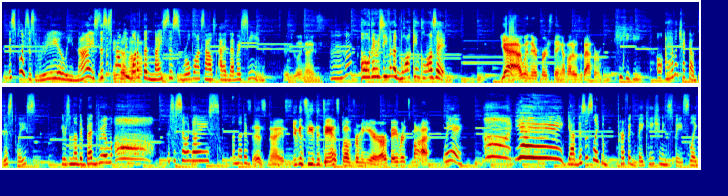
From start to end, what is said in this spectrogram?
this place is really nice. This is probably one of the nicest Roblox house I've ever seen. It is really nice. Mm-hmm. Oh, there's even a walk-in closet. Yeah, I went there first thing. I thought it was a bathroom. oh, I haven't checked out this place. Here's another bedroom. Oh, this is so nice. Another This is nice. You can see the dance club from here, our favorite spot. where? Yay! Yeah, this is like a perfect vacationing space. Like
